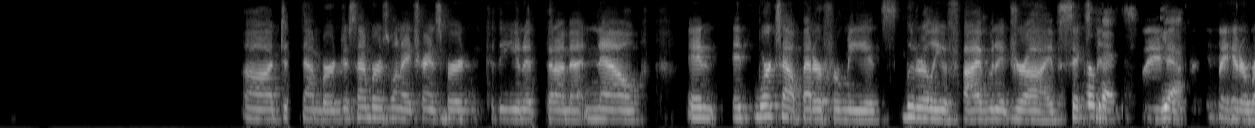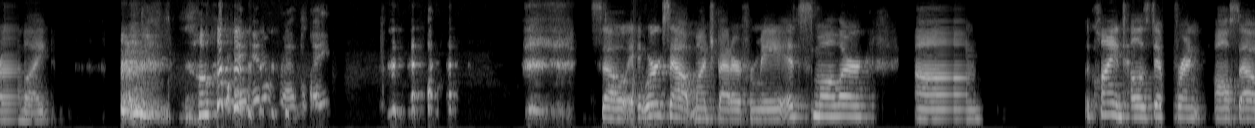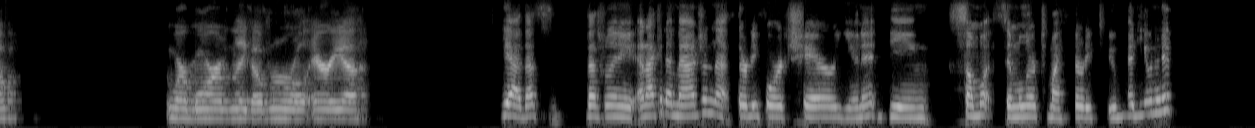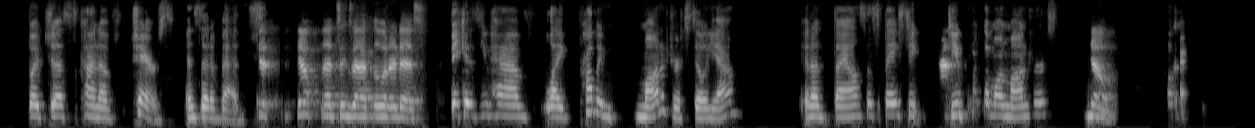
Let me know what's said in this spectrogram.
uh, December. December is when I transferred to the unit that I'm at now. And it works out better for me. It's literally a five minute drive, six minutes if I- yeah if I hit a red light. in a red light so it works out much better for me. It's smaller. Um, the clientele is different also. We're more of like a rural area. yeah that's that's really neat and i can imagine that 34 chair unit being somewhat similar to my 32 bed unit but just kind of chairs instead of beds Yep, Yep, that's exactly what it is. because you have like probably monitors still, yeah, in a dialysis space. Do you, do you put them on monitors? No. Okay.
